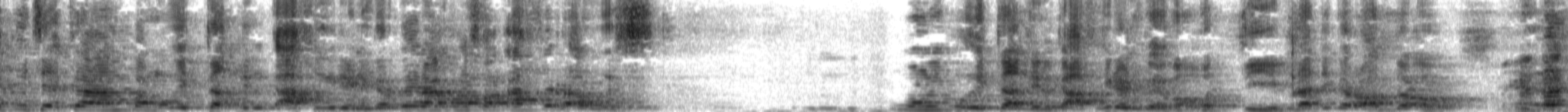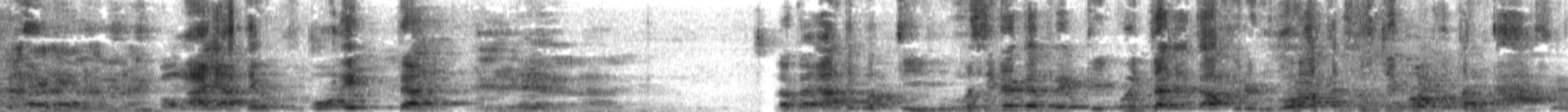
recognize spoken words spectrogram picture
itu jadi gampang idat lil kafirin. Kalau kira rasa kafir awes. Wong iku idat lil kafirin kowe kok wedi. Berarti kira rondo. Wong ayate oh idat. Lah kan nganti wedi, mestine ke pedi, kuwi dalil kafirin. Mboten Gusti kula mboten kafir.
